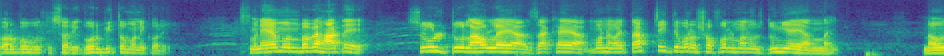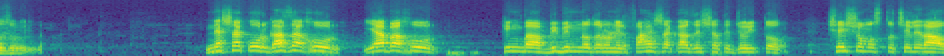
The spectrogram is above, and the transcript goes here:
গর্ভবতী সরি গর্বিত মনে করে। মানে এমন ভাবে হাঁটে, চুল টুল আওলাইয়া জাখায়া মনে হয় তার চাইতে বড় সফল মানুষ দুনিয়ায় আর নাই। নাউজুবিল্লাহ নেশাখোর, গাঁজাখোর, ইয়াবাখোর, কিংবা বিভিন্ন ধরনের ফাহেসা কাজের সাথে জড়িত, সেই সমস্ত ছেলেরাও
